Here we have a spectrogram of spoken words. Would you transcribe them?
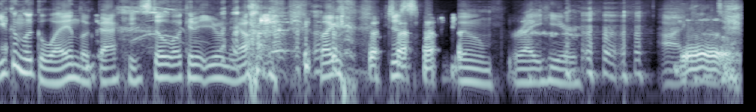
You can look away and look back. He's still looking at you in the eye. like just boom, right here. Eye.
